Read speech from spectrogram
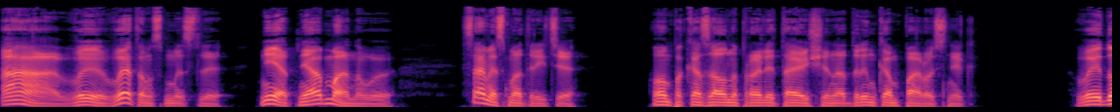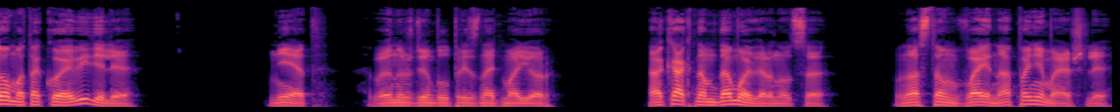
«А, вы в этом смысле? Нет, не обманываю. Сами смотрите». Он показал на пролетающий над рынком парусник. «Вы дома такое видели?» «Нет», — вынужден был признать майор. «А как нам домой вернуться? У нас там война, понимаешь ли?»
